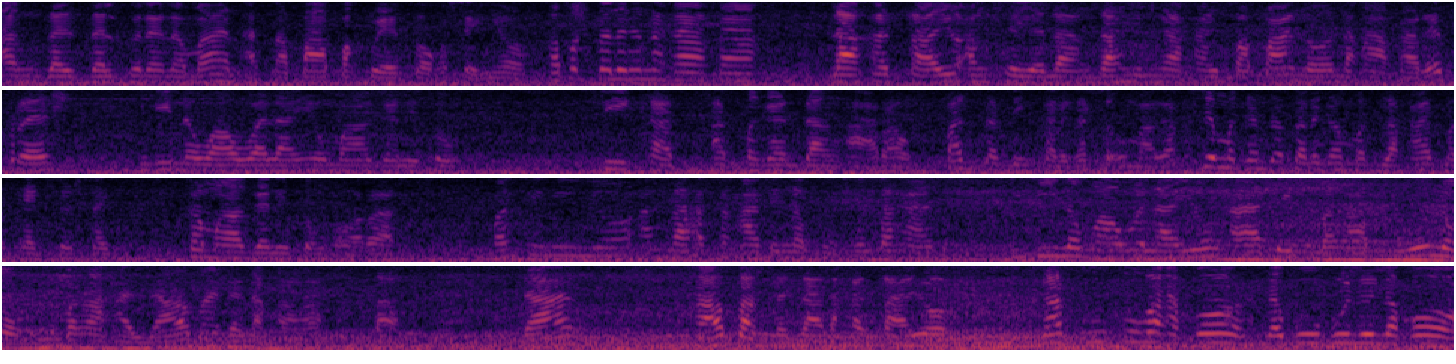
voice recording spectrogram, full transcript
Ang daldal ko na naman at napapakwento ako sa inyo. Kapag talaga nakakalakad tayo, ang saya lang dahil nga kahit papano nakaka-refresh, hindi nawawala yung mga ganitong sikat at magandang araw pagdating talaga sa umaga. Kasi maganda talaga maglakad, mag-exercise sa mga ganitong oras. Pansinin nyo ang lahat ng ating napupuntahan, hindi nawawala yung ating mga puno, yung mga halaman na nakakita. Na habang naglalakad tayo, natutuwa ako, nabubulol ako,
